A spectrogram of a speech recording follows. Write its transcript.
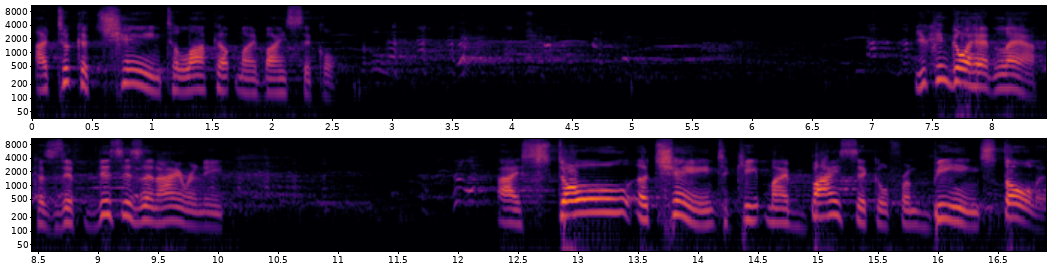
I took a chain to lock up my bicycle. You can go ahead and laugh because if this is an irony, I stole a chain to keep my bicycle from being stolen.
